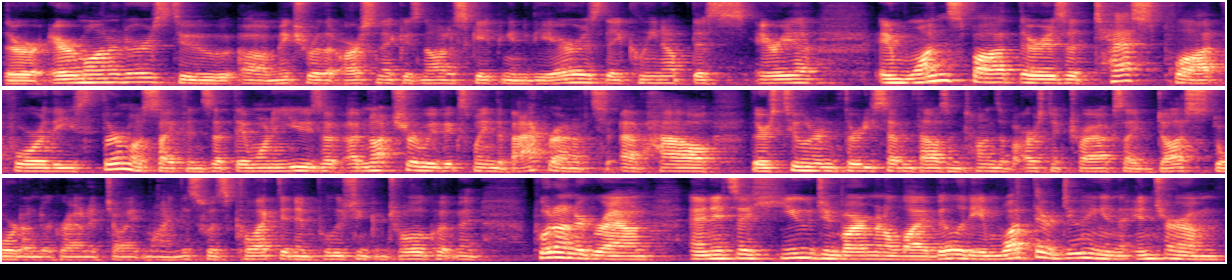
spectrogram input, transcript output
There are air monitors to uh, make sure that arsenic is not escaping into the air as they clean up this area. In one spot, there is a test plot for these thermosiphons that they want to use. I'm not sure we've explained the background of, of how there's 237,000 tons of arsenic trioxide dust stored underground at Giant Mine. This was collected in pollution control equipment put underground, and it's a huge environmental liability. And what they're doing in the interim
